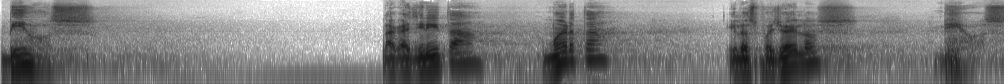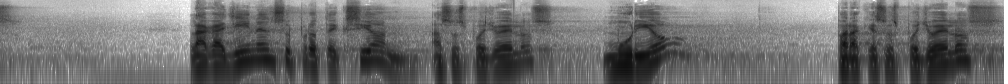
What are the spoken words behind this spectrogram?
vivos. La gallinita muerta y los polluelos vivos. La gallina en su protección a sus polluelos murió para que sus polluelos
